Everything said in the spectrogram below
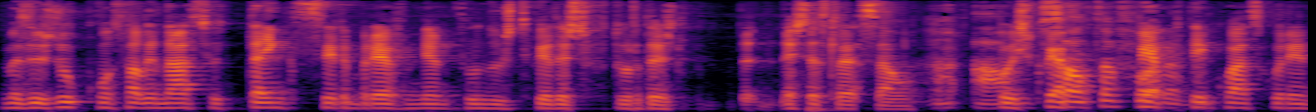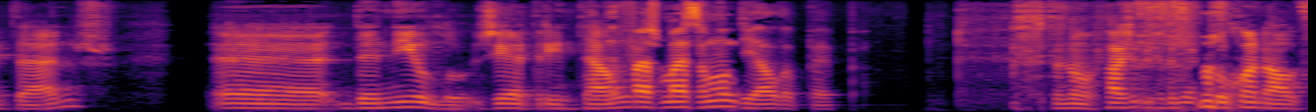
mas eu julgo que o Gonçalo Inácio tem que ser brevemente um dos defesas de futuro das- desta seleção. Ah, ah, pois que Pepe, salta fora. Pepe tem quase 40 anos, ah, Danilo já é 30 Ele faz mais um Mundial, o Pepe. não, faz justamente com o Ronaldo.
